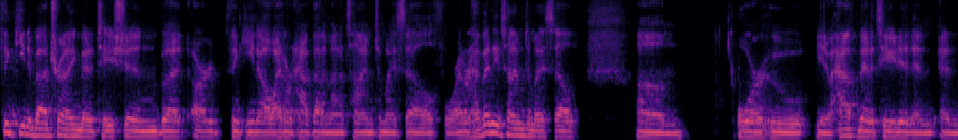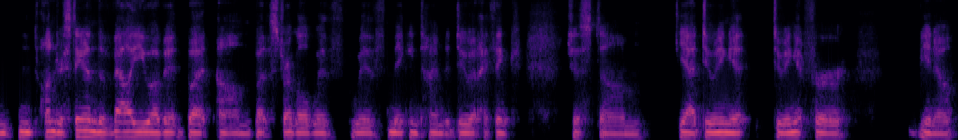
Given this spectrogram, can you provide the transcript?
thinking about trying meditation, but are thinking, oh, I don't have that amount of time to myself, or I don't have any time to myself. Um, or who you know have meditated and and understand the value of it but um but struggle with with making time to do it. I think just um yeah doing it doing it for you know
